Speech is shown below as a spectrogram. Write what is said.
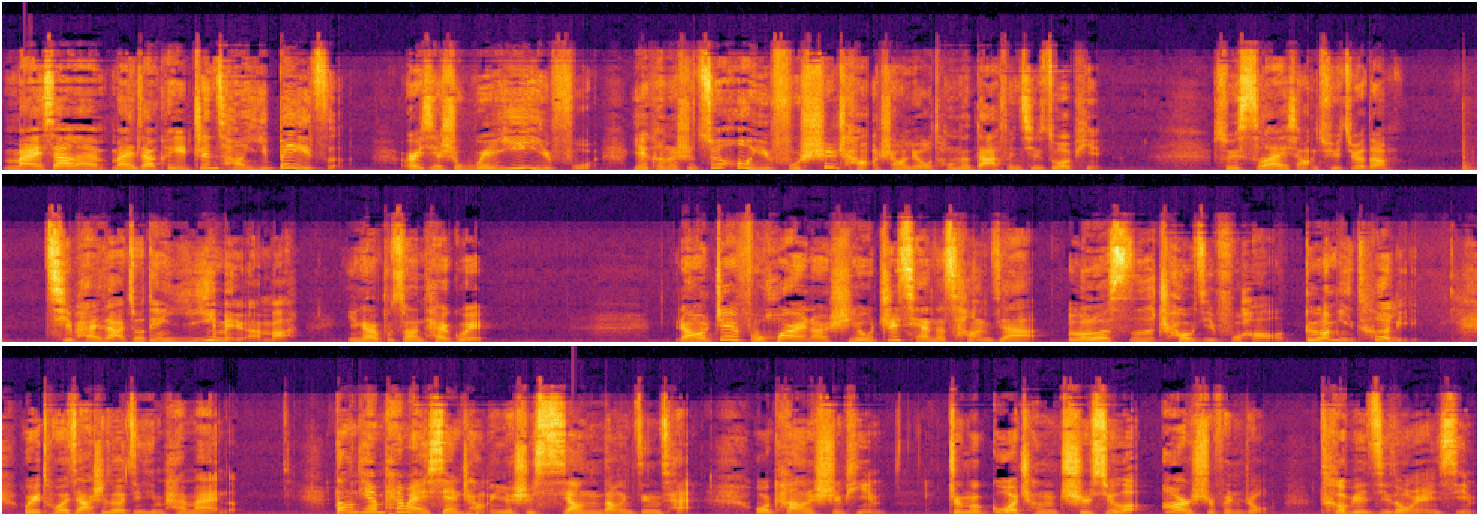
买下来买家可以珍藏一辈子。而且是唯一一幅，也可能是最后一幅市场上流通的达芬奇作品，所以思来想去，觉得起拍价就定一亿美元吧，应该不算太贵。然后这幅画呢，是由之前的藏家俄罗斯超级富豪德米特里委托佳士得进行拍卖的。当天拍卖现场也是相当精彩，我看了视频，整个过程持续了二十分钟，特别激动人心。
